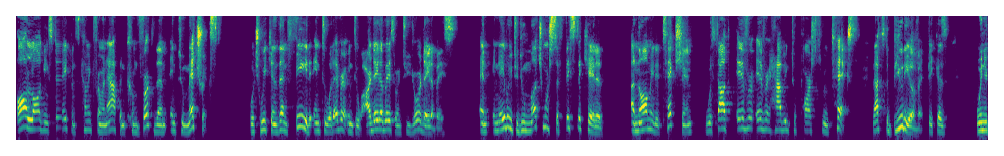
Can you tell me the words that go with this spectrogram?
all logging statements coming from an app and convert them into metrics which we can then feed into whatever, into our database or into your database and enable you to do much more sophisticated anomaly detection without ever, ever having to parse through text. That's the beauty of it because when you're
